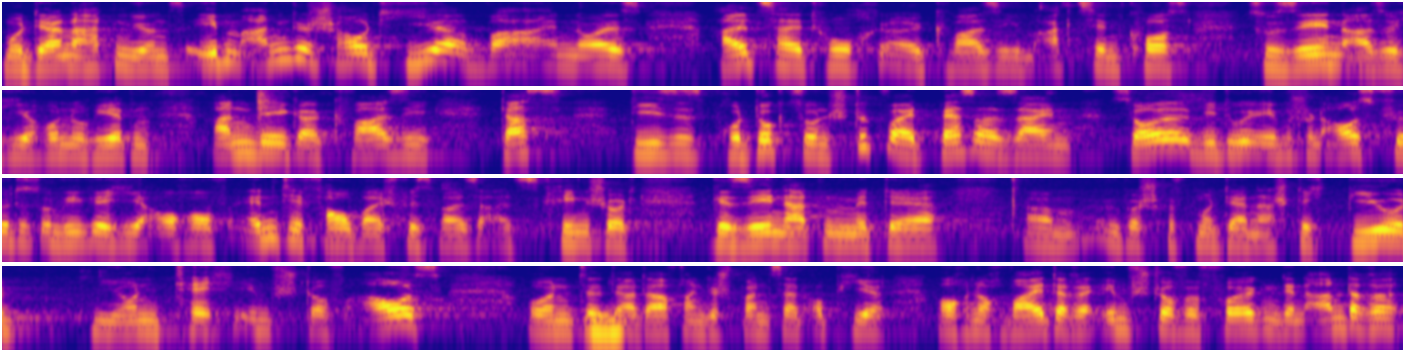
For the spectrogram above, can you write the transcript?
Moderna hatten wir uns eben angeschaut. Hier war ein neues Allzeithoch äh, quasi im Aktienkurs zu sehen. Also hier honorierten Anleger quasi das dieses Produkt so ein Stück weit besser sein soll, wie du eben schon ausführtest und wie wir hier auch auf NTV beispielsweise als Screenshot gesehen hatten mit der ähm, Überschrift Moderner sticht Bio BioNTech-Impfstoff aus. Und äh, da darf man gespannt sein, ob hier auch noch weitere Impfstoffe folgen. Denn andere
